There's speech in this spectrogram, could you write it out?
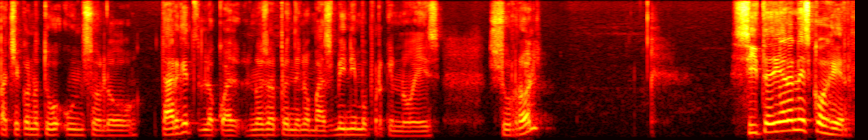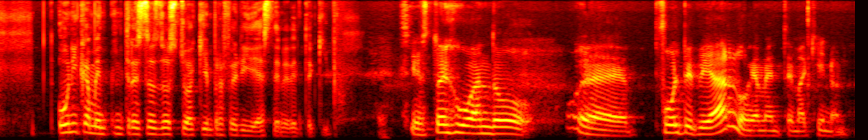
Pacheco no tuvo un solo target, lo cual no sorprende lo más mínimo porque no es su rol. Si te dieran a escoger únicamente entre estos dos, ¿tú a quién preferirías tener en tu equipo? Si estoy jugando eh, full PPR, obviamente McKinnon.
